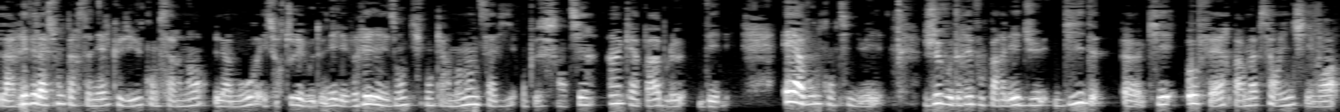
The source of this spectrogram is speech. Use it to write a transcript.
la révélation personnelle que j'ai eue concernant l'amour et surtout je vais vous donner les vraies raisons qui font qu'à un moment de sa vie, on peut se sentir incapable d'aimer. Et avant de continuer, je voudrais vous parler du guide euh, qui est offert par Mapsy en ligne chez moi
